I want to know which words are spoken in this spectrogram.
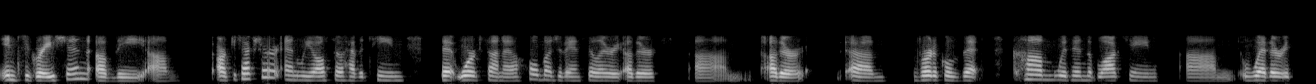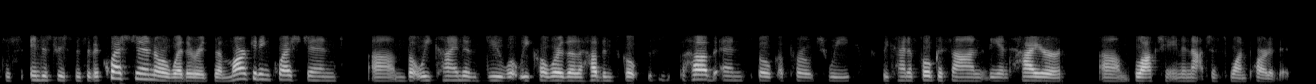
integration of the um, architecture. And we also have a team that works on a whole bunch of ancillary other um, other um, verticals that come within the blockchain, um, whether it's an industry-specific question or whether it's a marketing question. but we kind of do what we call we're the hub and scope hub and spoke approach. We we kind of focus on the entire um, blockchain and not just one part of it.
